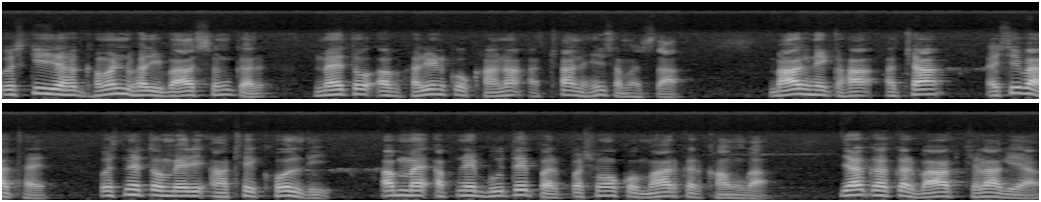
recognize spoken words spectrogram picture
उसकी यह घमंड भरी बात सुनकर मैं तो अब हरिण को खाना अच्छा नहीं समझता। बाघ ने कहा अच्छा ऐसी बात है। उसने तो मेरी आँखें खोल दी। अब मैं अपने बूते पर पशुओं को मार कर खाऊँगा। यह कहकर बाघ चला गया।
